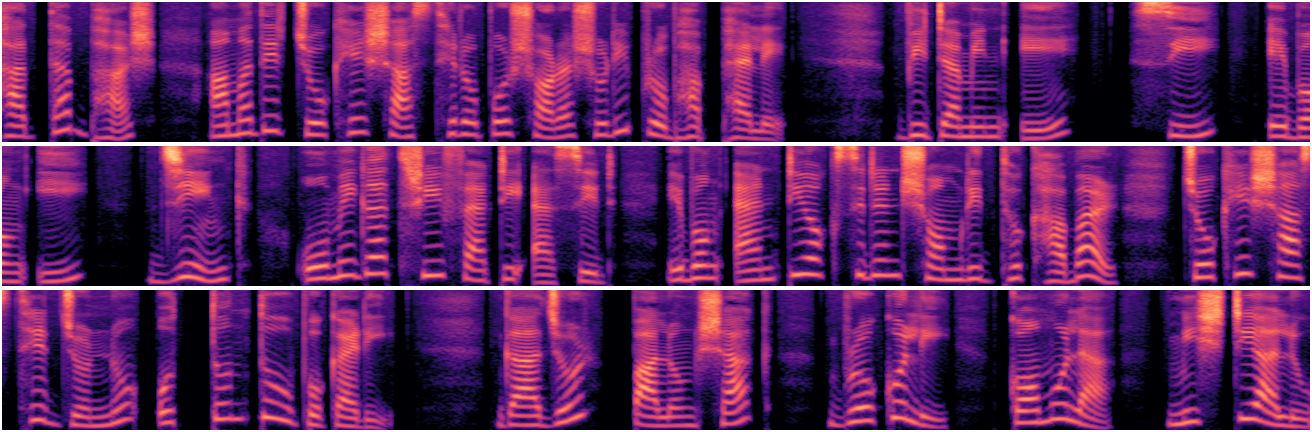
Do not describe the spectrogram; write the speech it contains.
খাদ্যাভ্যাস আমাদের চোখের স্বাস্থ্যের ওপর সরাসরি প্রভাব ফেলে। ভিটামিন এ সি এবং E, zinc, omega three fatty acid এবং অ্যান্টিঅক্সিডেন্ট সমৃদ্ধ খাবার চোখের স্বাস্থ্যের জন্য অত্যন্ত উপকারী। গাজর, পালং শাক, ব্রোকলি, কমলা, মিষ্টি আলু,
